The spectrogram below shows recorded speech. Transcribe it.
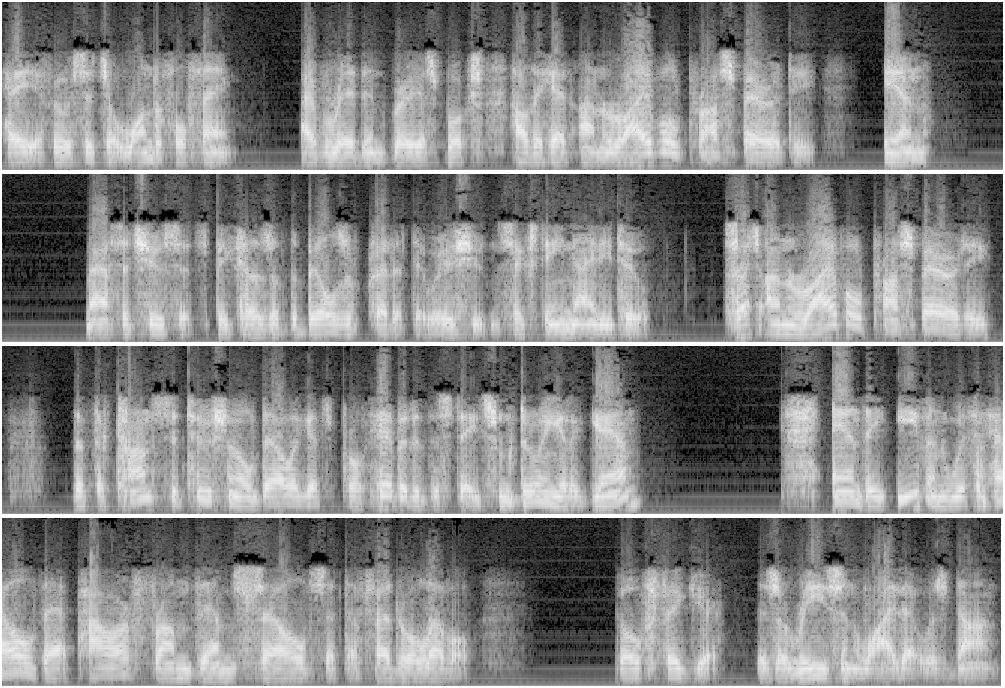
Hey, if it was such a wonderful thing, I've read in various books how they had unrivaled prosperity in Massachusetts because of the bills of credit that were issued in 1692 such unrivaled prosperity that the constitutional delegates prohibited the states from doing it again, and they even withheld that power from themselves at the federal level. Go figure. There's a reason why that was done.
